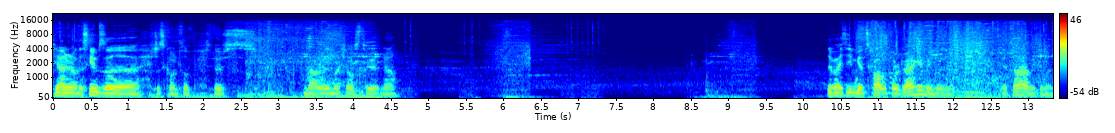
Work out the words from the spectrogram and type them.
Yeah, I don't know. This game's uh just coin flip. There's not really much else to it now. If my team gets caught before dragon, we lose. If not, we can win.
